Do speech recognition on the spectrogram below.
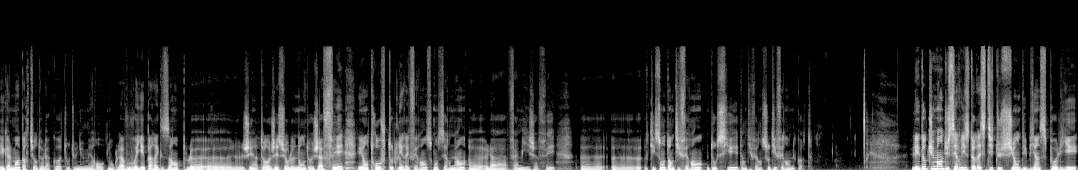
également à partir de la cote ou du numéro. Donc là, vous voyez par exemple, euh, j'ai interrogé sur le nom de Jaffé et on trouve toutes les références concernant euh, la famille Jaffé qui sont dans différents dossiers, dans différents, sous différentes cotes. Les documents du service de restitution des biens spoliés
